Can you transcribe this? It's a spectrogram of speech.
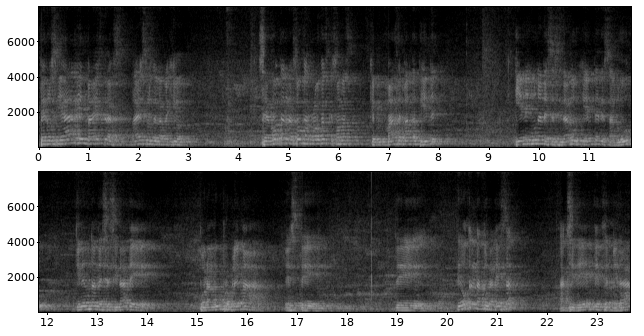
Pero si alguien, maestras, maestros de la región, se agotan las hojas rojas, que son las que más demanda tienen, tienen una necesidad urgente de salud, tienen una necesidad de, por algún problema este, de, de otra naturaleza, accidente, enfermedad,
